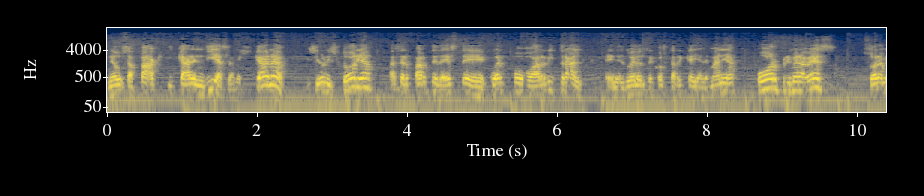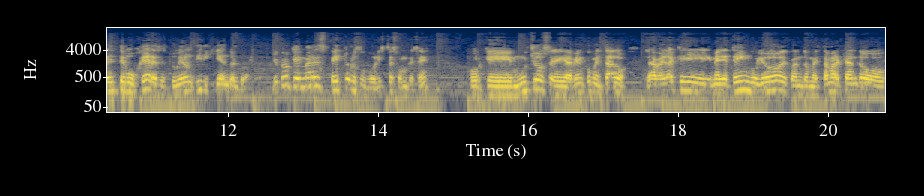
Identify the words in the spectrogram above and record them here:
Neusa Pack y Karen Díaz, la mexicana, hicieron historia a ser parte de este cuerpo arbitral en el duelo entre Costa Rica y Alemania. Por primera vez, solamente mujeres estuvieron dirigiendo el duelo. Yo creo que hay más respeto a los futbolistas hombres, ¿eh? Porque muchos eh, habían comentado, la verdad que me detengo yo cuando me está marcando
